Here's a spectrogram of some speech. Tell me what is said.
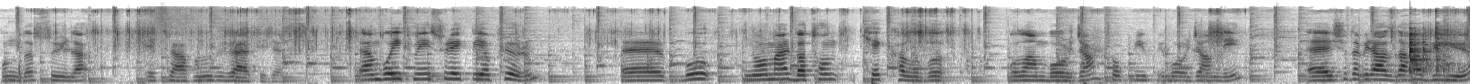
Bunu da suyla etrafını düzelteceğiz. Ben bu ekmeği sürekli yapıyorum. Ee, bu normal baton kek kalıbı olan borcam. Çok büyük bir borcam değil. Ee, şu da biraz daha büyüğü.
